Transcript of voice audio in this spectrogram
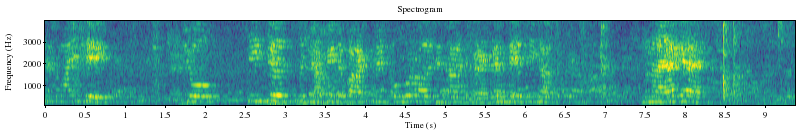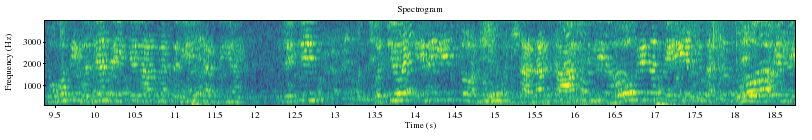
ਰਹਿਨਮਾਈ ਹੇਠ ਜੋ ਟੀਚਰਸ ਪੰਜਾਬੀ ਡਿਪਾਰਟਮੈਂਟ ਓਵਰਆਲ ਜਿੱਦਾਂ ਡਿਫੈਂਡਰਸ ਡੇ ਸੀਗਾ, ਮਨਾਇਆ ਗਿਆ ਹੈ। ਬਹੁਤ ਹੀ ਵਧੀਆ ਤਰੀਕੇ ਨਾਲ ਮੈਂ ਤਾਰੀਫ ਕਰਦੀ ਹਾਂ। ਲੇਕਿਨ ਬੱਚਿਓ, ਇਹਦੇ ਲਈ ਤੁਹਾਨੂੰ ਸਾਡਾ ਸਾਥ ਤੁਸੀਂ ਦੋਗੇ ਤਾਂ ਫੇਰ ਹੀ ਅਸੀਂ ਸਕਸੈਸਫੁਲ ਹੋ ਸਕਾਂਗੇ।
